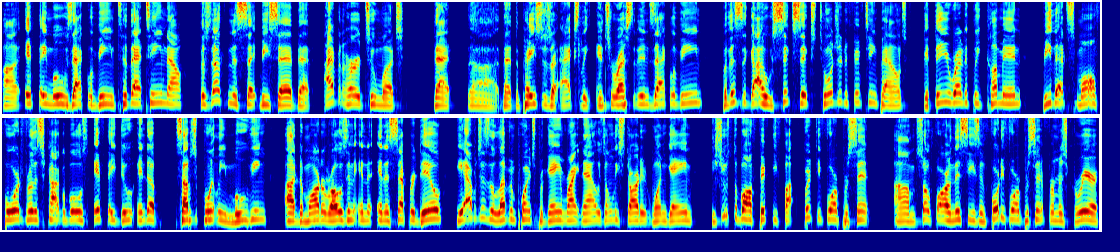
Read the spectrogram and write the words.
uh, if they move Zach LaVine to that team. Now, there's nothing to say, be said that I haven't heard too much that uh, that the Pacers are actually interested in Zach LaVine, But this is a guy who's 6'6", 215 pounds, could theoretically come in, be that small forward for the Chicago Bulls if they do end up subsequently moving uh, DeMar DeRozan in in a separate deal. He averages 11 points per game right now. He's only started one game. He shoots the ball 55, 54% um, so far in this season, 44% from his career,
